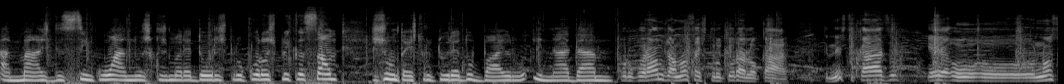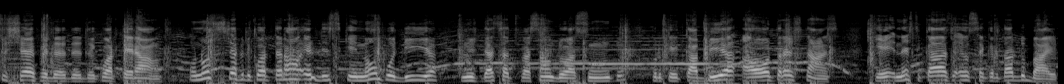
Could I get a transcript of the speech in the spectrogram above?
Há mais de cinco anos que os moradores procuram explicação junto à estrutura do bairro e nada. Procuramos a nossa estrutura local, que neste caso é o, o nosso chefe de, de, de, quarteirão. O nosso chefe de quarteirão ele disse que não podia nos dar satisfação do assunto porque cabia a outra instância que neste caso é o secretário do bairro.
